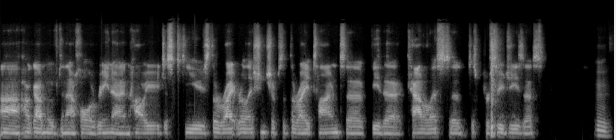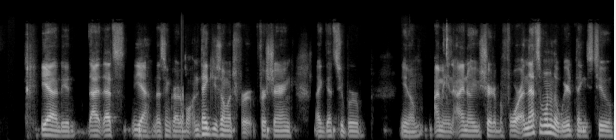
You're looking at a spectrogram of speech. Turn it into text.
uh, how God moved in that whole arena and how he just used the right relationships at the right time to be the catalyst to just pursue Jesus. Yeah, dude. That that's yeah, that's incredible. And thank you so much for for sharing. Like that's super, you know, I mean, I know you've shared it before. And that's one of the weird things too.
